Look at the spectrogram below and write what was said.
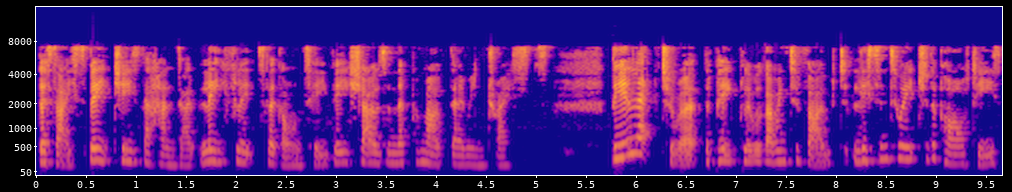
They say speeches, they hand out leaflets, they go on TV shows and they promote their interests. The electorate, the people who are going to vote, listen to each of the parties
